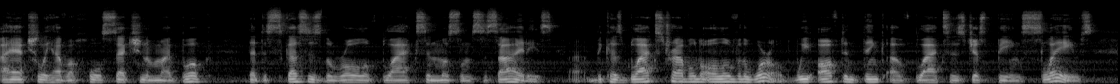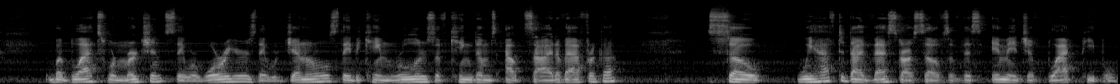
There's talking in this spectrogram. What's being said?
I actually have a whole section of my book that discusses the role of blacks in Muslim societies uh, because blacks traveled all over the world. We often think of blacks as just being slaves, but blacks were merchants, they were warriors, they were generals, they became rulers of kingdoms outside of Africa. So we have to divest ourselves of this image of black people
